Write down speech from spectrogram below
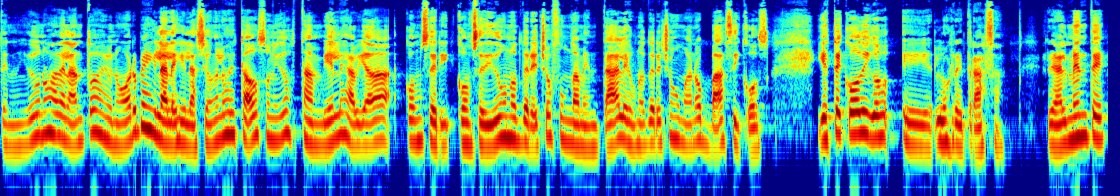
tenido unos adelantos enormes y la legislación en los Estados Unidos también les había concedido unos derechos fundamentales, unos derechos humanos básicos. Y este código eh, los retrasa. Realmente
